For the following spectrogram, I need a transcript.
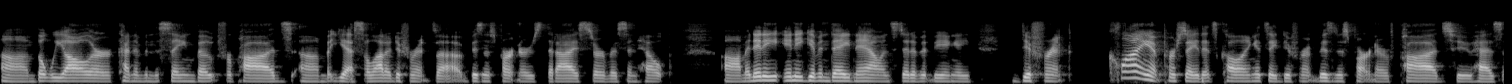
Um, but we all are kind of in the same boat for pods. Um, but yes, a lot of different uh, business partners that I service and help. Um, and any any given day now, instead of it being a different client per se that's calling, it's a different business partner of pods who has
